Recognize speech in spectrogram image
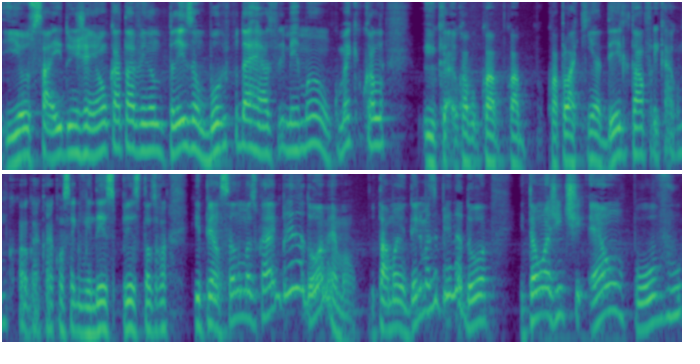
e eu saí do Engenhão, o cara tava vendendo três hambúrgueres por 10 reais. Eu falei, meu irmão, como é que o cara. Com a, com a, com a, com a plaquinha dele e tal. Eu falei, cara, como que o cara consegue vender esse preço e tal? E pensando, mas o cara é empreendedor, meu irmão. Do tamanho dele, mas empreendedor. Então a gente é um povo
